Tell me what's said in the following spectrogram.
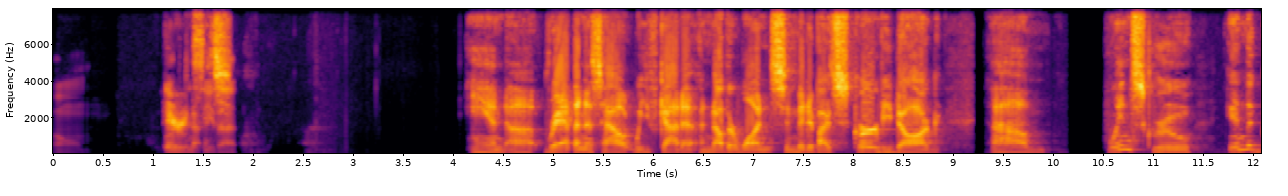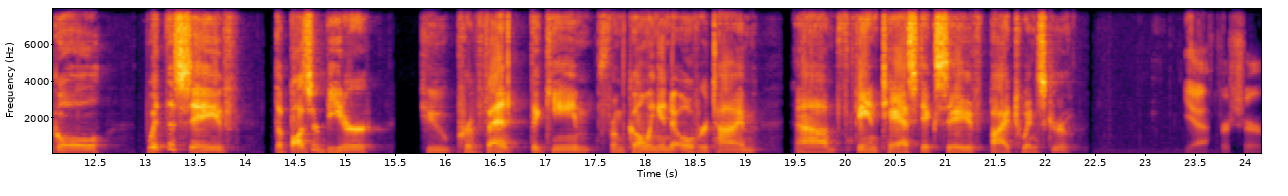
Boom. Love Very nice. See that. And uh, wrapping us out, we've got a, another one submitted by Scurvy Dog. Um, Twin Screw in the goal with the save, the buzzer beater to prevent the game from going into overtime. Um, fantastic save by Twin Screw. Yeah, for sure.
